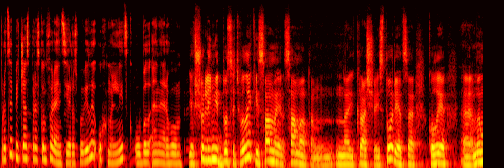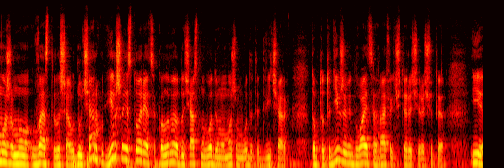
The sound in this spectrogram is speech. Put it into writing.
Про це під час прес-конференції розповіли у Хмельницькобленерго. Якщо ліміт досить великий, саме сама там найкраща історія це коли е, ми можемо ввести лише одну чергу. Гірша історія це коли ми одночасно вводимо, можемо вводити дві черги. Тобто тоді вже відбувається графік 4 через 4. І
